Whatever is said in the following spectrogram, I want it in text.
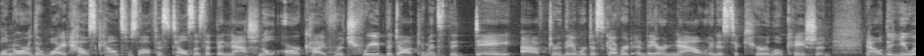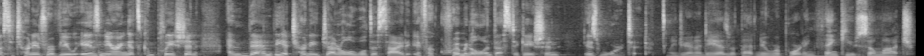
Well, Norah, the White House counsel's office tells us that the National Archive retrieved the documents the day after they were discovered, and they are now in a secure location. Now, the U.S. Attorney's review is nearing its completion, and then the Attorney General will decide if a criminal investigation is warranted. Adriana Diaz with that new reporting. Thank you so much.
